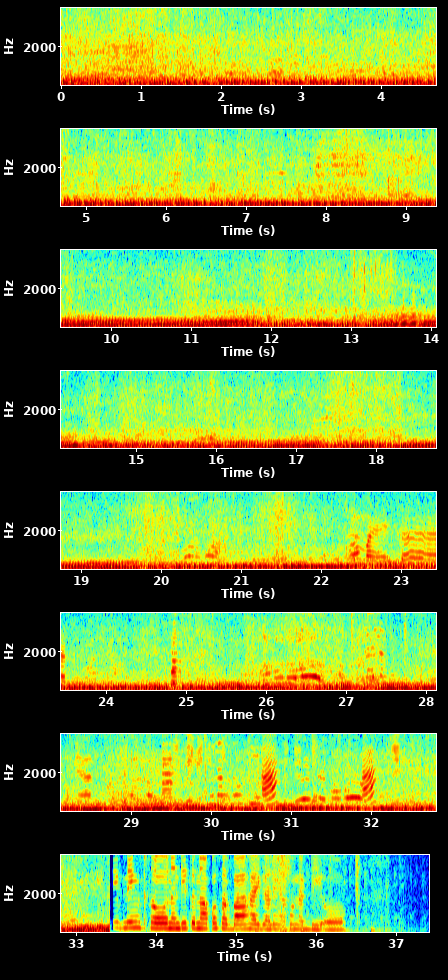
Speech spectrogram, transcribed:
Oh my God. Ha? Ha? Evening, so nandito na ako sa bahay. Galing ako nag-day off.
